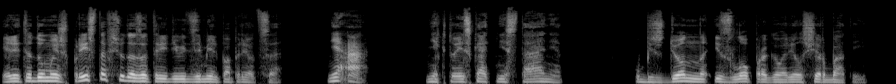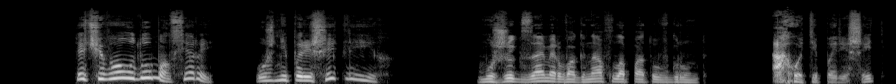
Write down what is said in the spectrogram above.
Или ты думаешь, пристав сюда за три девять земель попрется? Не-а, никто искать не станет. Убежденно и зло проговорил Щербатый. — Ты чего удумал, Серый? Уж не порешить ли их? Мужик замер, вогнав лопату в грунт. — А хоть и порешить.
